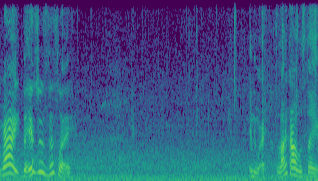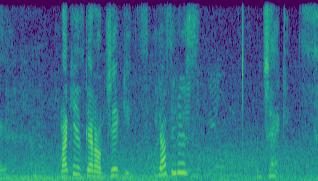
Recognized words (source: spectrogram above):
Right, the entrance is this way. Anyway, like I was saying, my kids got on jackets. Y'all see this? Jackets.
